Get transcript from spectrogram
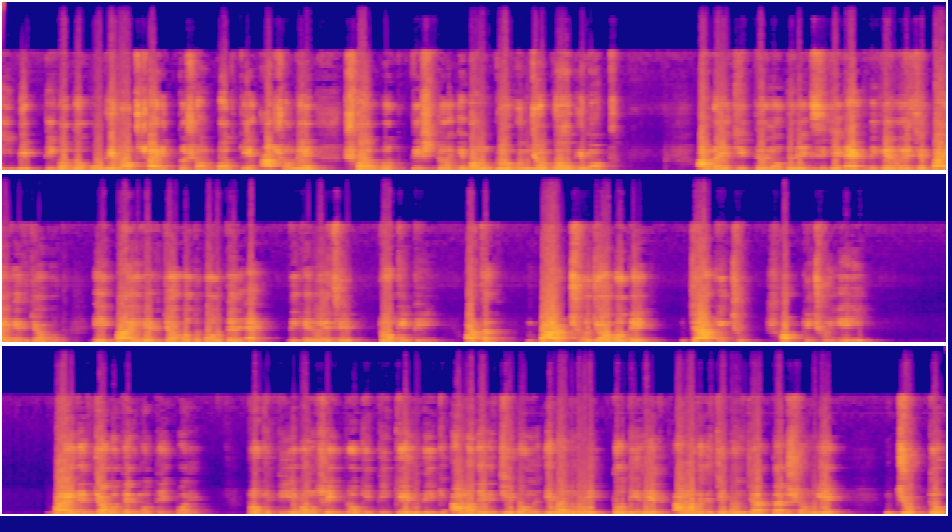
এই ব্যক্তিগত অভিমত সাহিত্য সম্পর্কে আসলে সর্বোৎকৃষ্ট এবং গ্রহণযোগ্য অভিমত। আমরা এই চিত্রের মধ্যে দেখছি যে একদিকে রয়েছে বাইরের জগৎ। এই বাইরের জগৎ বলতে একদিকে রয়েছে প্রকৃতি, অর্থাৎ বাহ্য জগতের যা কিছু, সবকিছুই এই বাইরের জগতের মধ্যেই পড়ে। প্রকৃতি এবং সেই প্রকৃতি কেন্দ্রিক আমাদের জীবন এবং নিত্য দিনের আমাদের জীবনযাত্রার সঙ্গে যুক্ত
